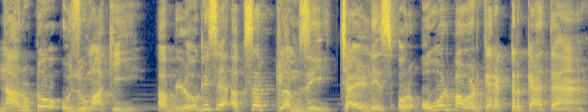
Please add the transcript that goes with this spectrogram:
नारुतो उजुमाकी अब लोग इसे अक्सर क्लमजी चाइल्डिस और ओवर पावर्ड कैरेक्टर कहते हैं।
